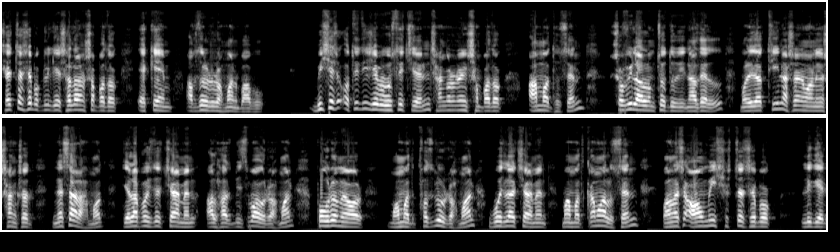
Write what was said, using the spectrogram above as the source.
স্বেচ্ছাসেবক লীগের সাধারণ সম্পাদক এ কে এম আফজলুর রহমান বাবু। বিশেষ অতিথি হিসেবে উপস্থিত ছিলেন সাংগঠনিক সম্পাদক আহমদ হোসেন শফিল আলম চৌধুরী নাদেল, মলিদা তিন আসনের মাননীয় সাংসদ নেসার আহমদ, জেলা পরিষদের চেয়ারম্যান আলহাজ মিসবাউর রহমান, পৌর মেয়র মোহাম্মদ ফজলুর রহমান, উপজেলা চেয়ারম্যান মোহাম্মদ কামাল হোসেন, বাংলাদেশ আওয়ামী স্বেচ্ছাসেবক লীগের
